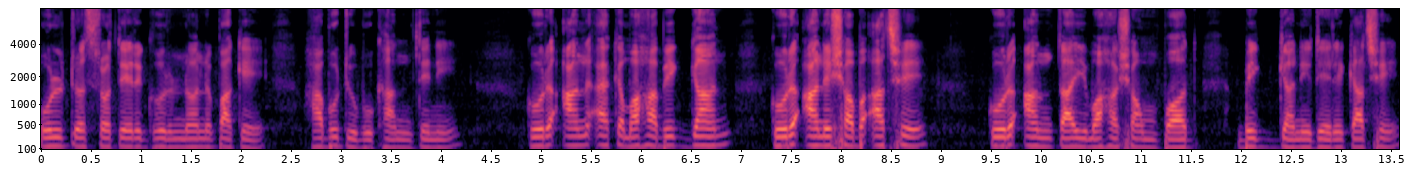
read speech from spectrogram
উল্টো স্রোতের ঘূর্ণন পাকে হাবুডুবু খান তিনি। কোরআন এক মহাবিজ্ঞান, কোরআনে সব আছে। কোরআন তাই মহাসম্পদ বিজ্ঞানীদের কাছে।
